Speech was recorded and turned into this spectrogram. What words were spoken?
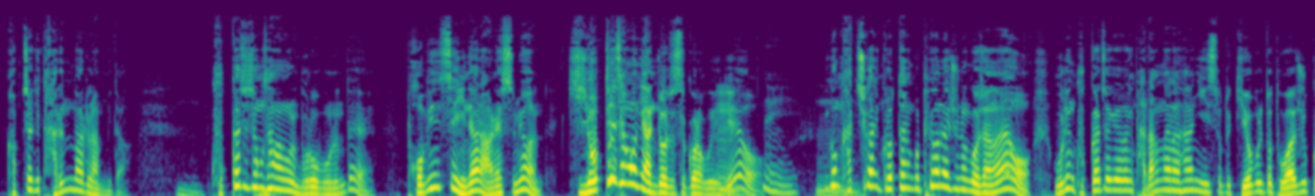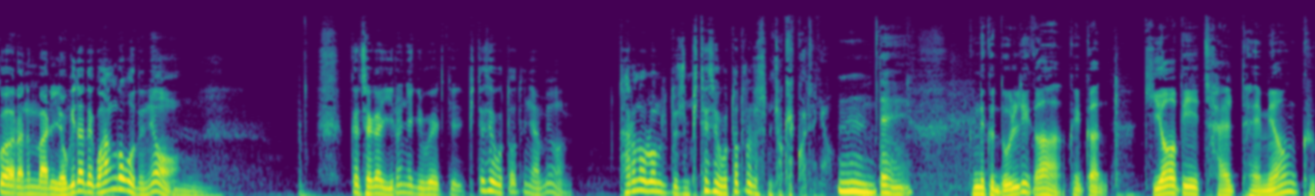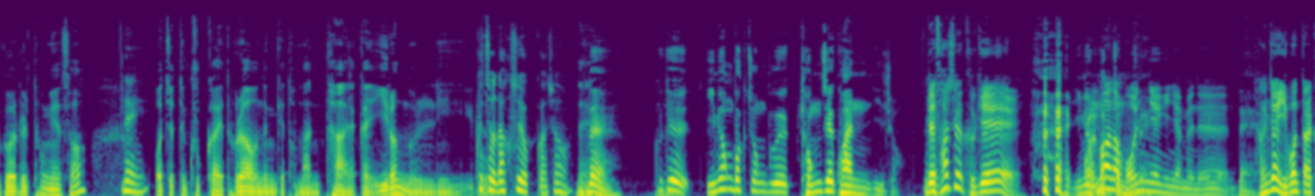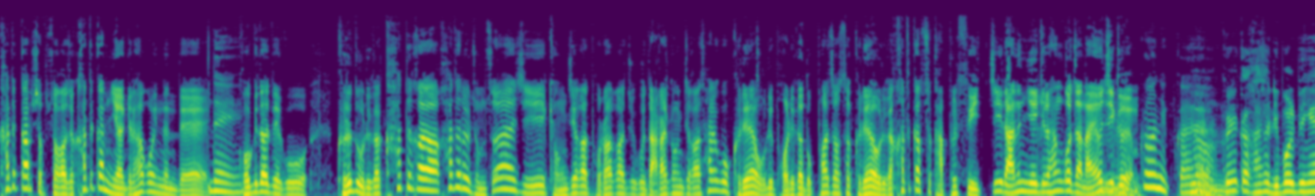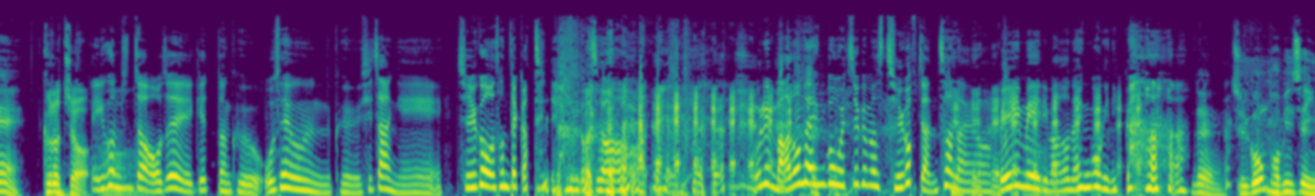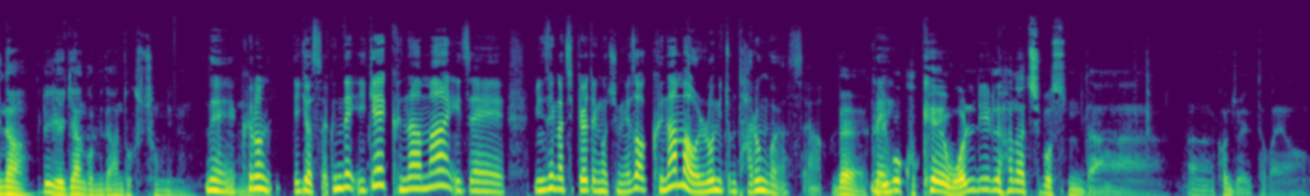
갑자기 다른 말을 합니다. 국가재정 상황을 물어보는데 법인세 인하를 안 했으면 기업들 상황이 안 좋아졌을 거라고 얘기해요. 네. 이건 가치관이 그렇다는 걸 표현해 주는 거잖아요. 우린 국가재정이 바닥나는 한이 있어도 기업을 더 도와줄 거야라는 말을 여기다 대고 한 거거든요. 그러니까 제가 이런 얘기 왜 이렇게 피태 세우고 떠드냐면 다른 언론들도 좀 피태 세우고 떠들어줬으면 좋겠거든요. 음, 네. 근데 그 논리가 그러니까 기업이 잘 되면 그거를 통해서 네. 어쨌든 국가에 돌아오는 게 더 많다. 약간 이런 논리로. 그쵸, 낙수 효과죠. 네. 그게 이명박 정부의 경제관이죠. 근데 사실 그게 얼마나 정부의. 먼 얘기냐면은 네. 당장 이번 달 카드값이 없어가지고 카드값 이야기를 하고 있는데 네. 거기다 대고 그래도 우리가 카드가 카드를 좀 써야지 경제가 돌아가지고 나라 경제가 살고 그래야 우리 벌이가 높아져서 그래야 우리가 카드값을 갚을 수 있지라는 얘기를 한 거잖아요 지금. 그러니까요. 네, 그러니까 가서 리볼빙해. 그렇죠. 네, 이건 진짜 어제 얘기했던 그 오세훈 그 시장의 즐거운 선택 같은 얘기인 거죠. 네. 우린 만 원의 행복을 찍으면서 즐겁지 않잖아요. 매일매일이 만 원의 행복이니까. 네. 즐거운 법인세 인하를 얘기한 겁니다. 한덕수 총리는. 네, 그런 얘기였어요. 근데 이게 그나마 이제 민생과 직결된 것 중에서 그나마 언론이 좀 다룬 거였어요. 네. 그리고 국회 원리를 하나 집었습니다. 아, 건조 에디터가요.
